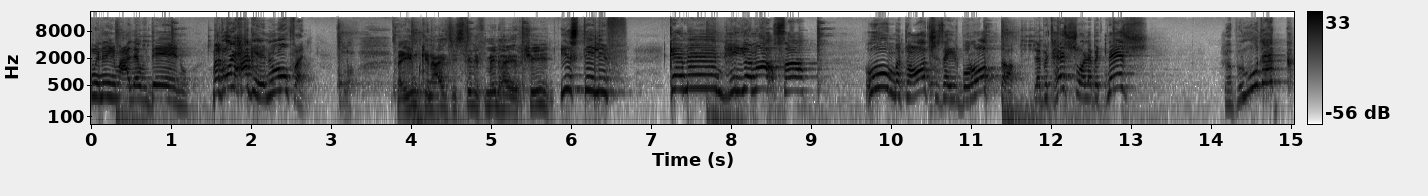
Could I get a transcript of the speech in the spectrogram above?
ونايم على ودانه. ما تقول حاجة يا نوفل. ما يمكن عايز يستلف منها قرشين. يستلف. كمان هي ناقصة. قوم ما تقعدش زي البروطة. لا بتهش ولا بتنش. يا برودك.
